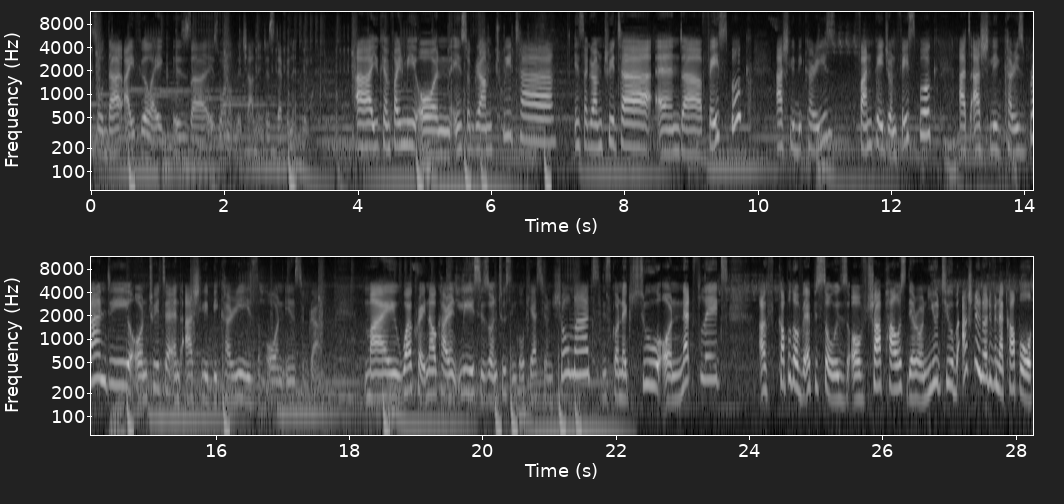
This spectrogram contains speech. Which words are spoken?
So that I feel like is uh, is one of the challenges definitely. Uh, you can find me on Instagram, Twitter, Instagram, Twitter, and uh, Facebook. Ashley B. Fan page on Facebook at Ashley Kariz Brandy on Twitter and Ashley B. On Instagram. My work right now currently is on 2 Single Kiasi on Showmax, Disconnect 2 on Netflix, a couple of episodes of Trap House. They're on YouTube. Actually, not even a couple.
